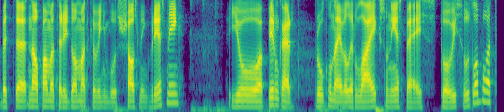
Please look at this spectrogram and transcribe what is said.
bet uh, nav pamata arī domāt, ka viņa būs šausmīgi briesmīga. Jo pirmkārt, Brooklynai vēl ir laiks un iespējas to visu uzlabot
